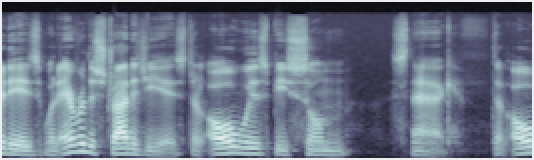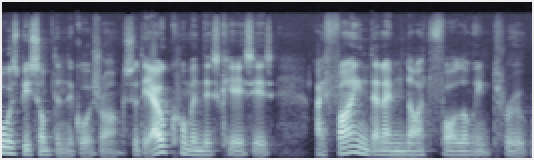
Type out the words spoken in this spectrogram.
it is, whatever the strategy is, there'll always be some snag. There'll always be something that goes wrong. So the outcome in this case is I find that I'm not following through.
